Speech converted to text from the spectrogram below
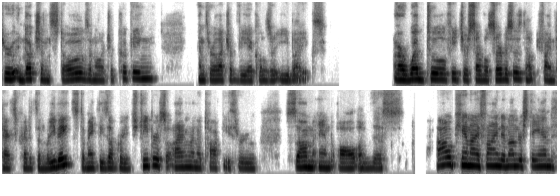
through induction stoves and electric cooking, and through electric vehicles or e bikes. Our web tool features several services to help you find tax credits and rebates to make these upgrades cheaper. So I'm going to talk you through some and all of this. How can I find and understand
